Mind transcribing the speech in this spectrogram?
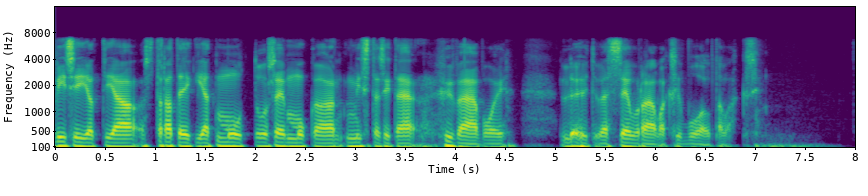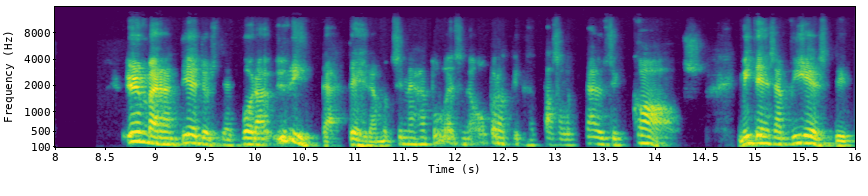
visiot ja strategiat muuttuu sen mukaan, mistä sitä hyvää voi löytyä seuraavaksi vuoltavaksi ymmärrän tietysti, että voidaan yrittää tehdä, mutta sinnehän tulee sinne operatiiviselle tasolle täysi kaos. Miten sä viestit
